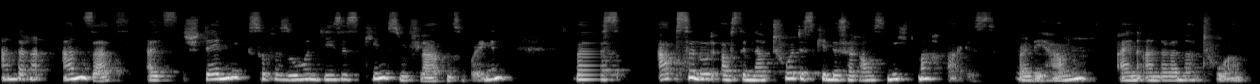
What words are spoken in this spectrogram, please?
anderer Ansatz, als ständig zu versuchen, dieses Kind zum Schlafen zu bringen, was absolut aus der Natur des Kindes heraus nicht machbar ist, weil die haben eine andere Natur.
